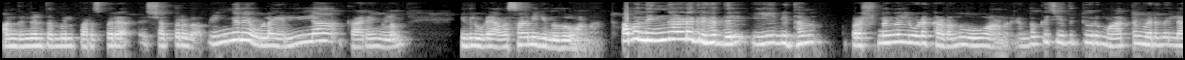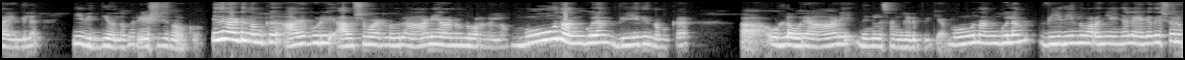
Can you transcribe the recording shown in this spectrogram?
അംഗങ്ങൾ തമ്മിൽ പരസ്പര ശത്രുത ഇങ്ങനെയുള്ള എല്ലാ കാര്യങ്ങളും ഇതിലൂടെ അവസാനിക്കുന്നതുമാണ്. അപ്പൊ നിങ്ങളുടെ ഗൃഹത്തിൽ ഈ വിധം പ്രശ്നങ്ങളിലൂടെ കടന്നു പോവുകയാണ് എന്തൊക്കെ ചെയ്തിട്ട് ഒരു മാറ്റം വരുന്നില്ല എങ്കിൽ ഈ വിദ്യ ഒന്ന് പരീക്ഷിച്ച് നോക്കൂ. ഇതിനായിട്ട് നമുക്ക് ആകെ കൂടി ആവശ്യമായിട്ടുള്ള ഒരു ആണിയാണെന്ന് പറഞ്ഞല്ലോ. മൂന്ന് അങ്കുലം വീതി നമുക്ക് ഉള്ള ഒരു ആണി നിങ്ങൾ സംഘടിപ്പിക്കുക. മൂന്ന് അങ്കുലം വീതി എന്ന് പറഞ്ഞു കഴിഞ്ഞാൽ ഏകദേശം ഒരു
